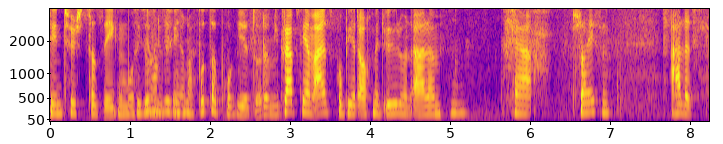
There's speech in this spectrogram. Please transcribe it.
den Tisch zersägen musste. Wieso haben die sie es Finger mit Butter probiert? Oder Ich glaube, sie haben alles probiert, auch mit Öl und allem. Ja, Seife. alles.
